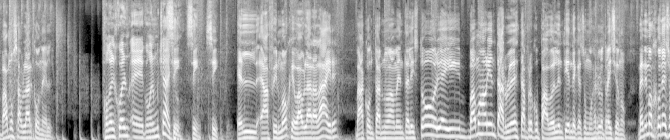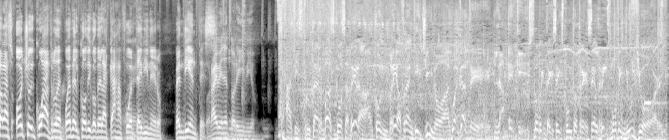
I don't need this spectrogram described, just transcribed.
vamos a hablar con él. ¿Con el, cuer- eh, con el muchacho? Sí, sí, sí. Él afirmó que va a hablar al aire, va a contar nuevamente la historia y vamos a orientarlo. Él está preocupado, él entiende que su mujer lo traicionó. Venimos con eso a las 8 y 4 después del código de la caja fuerte hay dinero. Pendientes. Por ahí viene Toribio. A disfrutar más gozadera con Brea Frank y Chino Aguacate. La X96.3, el ritmo de New York.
